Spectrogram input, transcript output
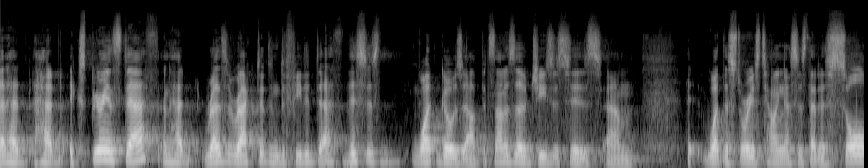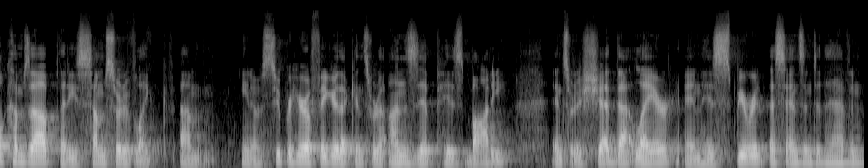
that had, had experienced death and had resurrected and defeated death, this is what goes up. It's not as though Jesus is, um, what the story is telling us is that his soul comes up, that he's some sort of like, um, you know, superhero figure that can sort of unzip his body and sort of shed that layer, and his spirit ascends into the heaven.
